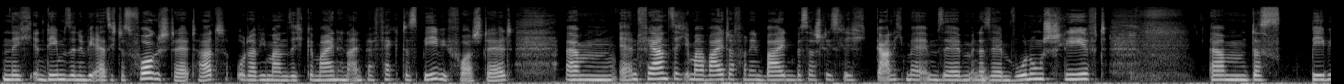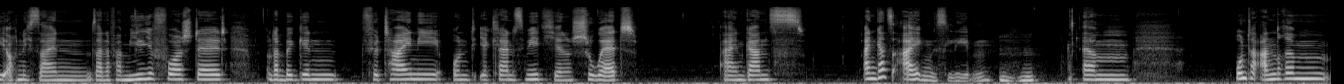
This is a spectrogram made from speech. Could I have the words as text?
nicht in dem Sinne, wie er sich das vorgestellt hat oder wie man sich gemeinhin ein perfektes Baby vorstellt. Ähm, er entfernt sich immer weiter von den beiden, bis er schließlich gar nicht mehr im selben, in derselben Wohnung schläft. Ähm, das Baby auch nicht sein, seiner Familie vorstellt. Und dann beginnen für Tiny und ihr kleines Mädchen, Chouette, ein ganz, ein ganz eigenes Leben. Mhm. Ähm, unter anderem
